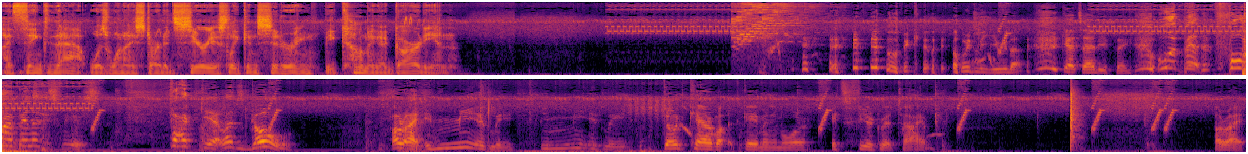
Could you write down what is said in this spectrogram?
I think that was when I started seriously considering becoming a guardian. Look at it. Only Yuna gets anything. What abil- Four ability spheres! Fuck yeah, let's go! Alright, immediately, immediately, don't care about the game anymore. It's Sphere Grid time. Alright.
